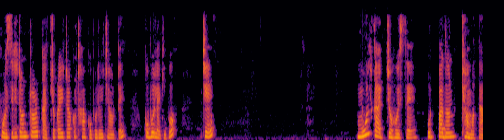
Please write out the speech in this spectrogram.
পৰিস্থিতিতন্ত্ৰৰ কাৰ্যকাৰিতাৰ কথা কবলৈ যাওঁতে ক'ব লাগিব যে মূল কাৰ্য হৈছে উৎপাদন ক্ষমতা।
